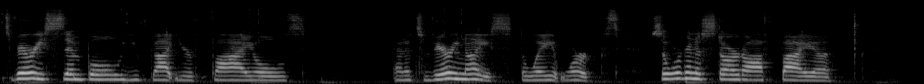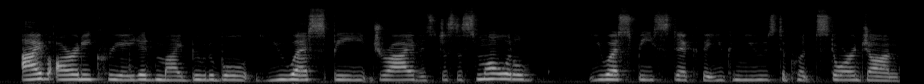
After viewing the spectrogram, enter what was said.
it's very simple. You've got your files, and it's very nice the way it works. So we're gonna start off by uh, I've already created my bootable USB drive. It's just a small little USB stick that you can use to put storage on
